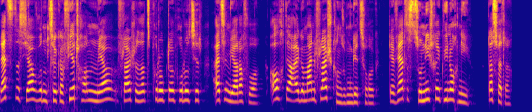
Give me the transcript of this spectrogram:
Letztes Jahr wurden ca. 4 Tonnen mehr Fleischersatzprodukte produziert als im Jahr davor. Auch der allgemeine Fleischkonsum geht zurück. Der Wert ist so niedrig wie noch nie. Das Wetter.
